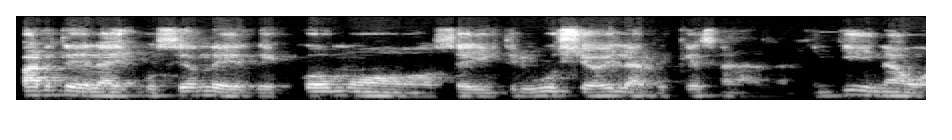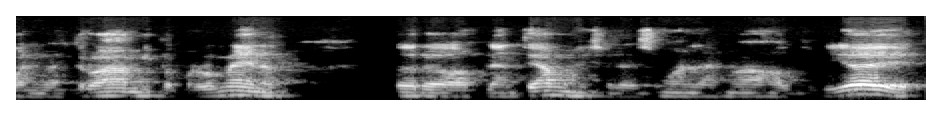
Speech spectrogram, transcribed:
parte de la discusión de, cómo se distribuye hoy la riqueza en Argentina o en nuestro ámbito por lo menos, nosotros planteamos y se lo decimos a las nuevas autoridades,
